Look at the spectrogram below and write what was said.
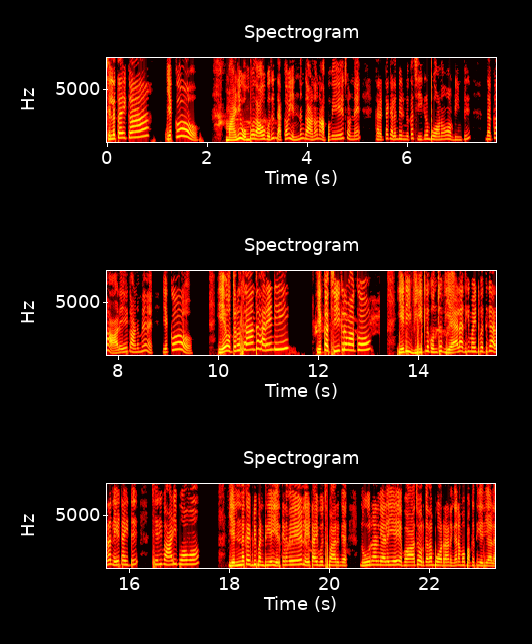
செல்லத்தாய்க்கா? எக்கோ? மணி ஒன்பது ஆகும் போது இந்த அக்காவை என்ன காணும் நான் அப்பவே சொன்னேன். கரெக்டா கிளம்பிருங்கக்கா சீக்கிரம் போகணும் அப்படின்ட்டு. இந்த அக்கா ஆளையே காணுமே. எக்கோ? ஏ உத்தர சாந்த வரேன்டி. எக்கா சீக்கிரம் வாக்கோ. ஏடி வீட்ல கொஞ்சம் வேலை அதிகமாயிட்டு பார்த்துக்க அதான் லேட் ஆயிட்டு. சரி வாடி போவோம். என்னக்கா இப்படி பண்றியே ஏற்கனவே லேட் ஆகி போச்சு பாருங்க. நூறு நாள் வேலையே எப்பாச்சும் ஒருக்கா தான் போடுறானுங்க நம்ம பக்கத்து ஏரியால.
